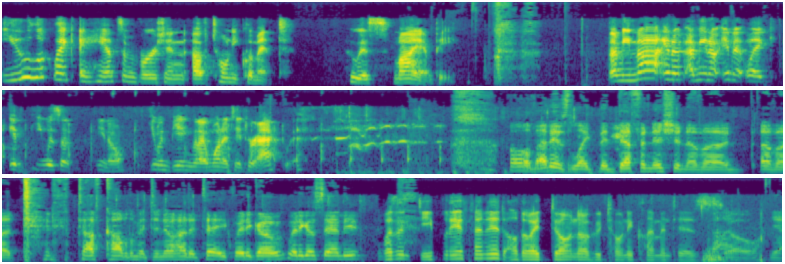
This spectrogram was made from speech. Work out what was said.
You look like a handsome version of Tony Clement, who is my MP. I mean, not in a. I mean, in it like if he was a you know human being that I wanted to interact with. Oh, that is like the definition of a of a tough compliment to know how to take. Way to go, way to go, Sandy. Wasn't deeply offended, although I don't know who Tony Clement is. Oh, so yeah.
